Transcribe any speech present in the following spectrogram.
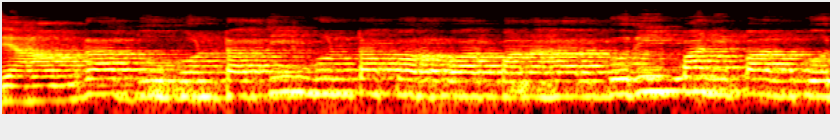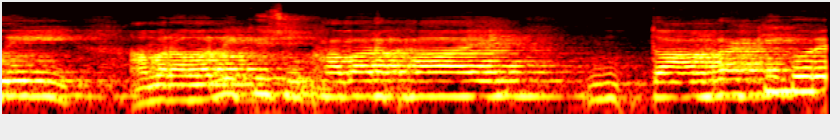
যে আমরা দু ঘণ্টা, তিন ঘণ্টা পর পর পানাহার করি, পানি পান করি। আমরা অনেক কিছু খাবার খাই। তো আমরা কি করে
